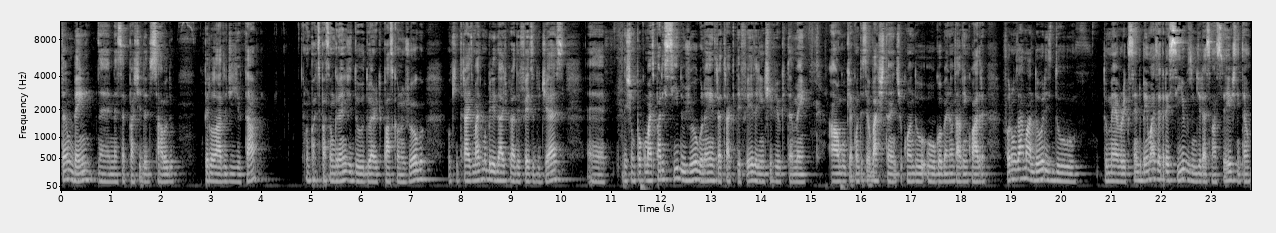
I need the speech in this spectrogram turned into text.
também né, nessa partida de sábado pelo lado de Utah. Uma participação grande do, do Eric Pascal no jogo, o que traz mais mobilidade para a defesa do Jazz, é, deixa um pouco mais parecido o jogo né, entre ataque e defesa. A gente viu que também algo que aconteceu bastante quando o Gobert não estava em quadra foram os armadores do, do Maverick sendo bem mais agressivos em direção à sexta. Então,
